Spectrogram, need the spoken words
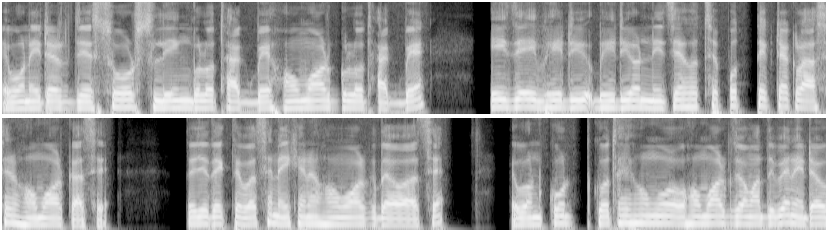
এবং এটার যে সোর্স লিঙ্কগুলো থাকবে হোমওয়ার্কগুলো থাকবে, এই যে ভিডিও ভিডিওর নিচে হচ্ছে প্রত্যেকটা ক্লাসের হোমওয়ার্ক আছে। তো যে দেখতে পাচ্ছেন, এখানে হোমওয়ার্ক দেওয়া আছে এবং কোথায় হোম হোমওয়ার্ক জমা দিবেন এটাও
